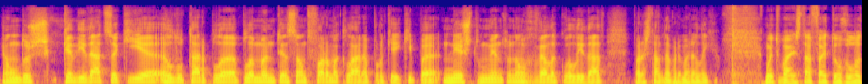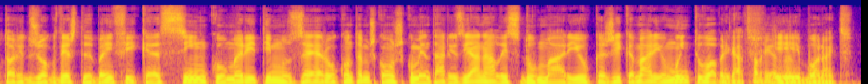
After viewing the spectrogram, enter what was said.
é um dos candidatos aqui a, a, lutar pela, pela manutenção de forma clara, porque a equipa neste momento não revela qualidade para estar na Primeira Liga. Muito bem, está feito o relatório do jogo deste Benfica 5, Marítimo 0. Contamos com os comentários e a análise do Mário Cajica. Mário, muito obrigado, obrigado e boa noite.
